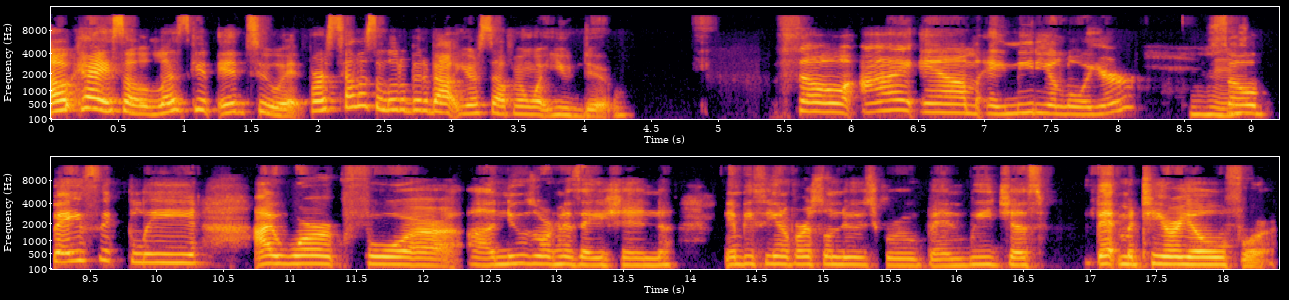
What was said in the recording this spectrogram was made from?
okay, so let's get into it. First, tell us a little bit about yourself and what you do. So, I am a media lawyer. Mm-hmm. So basically, I work for a news organization NBC Universal News Group, and we just vet material for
